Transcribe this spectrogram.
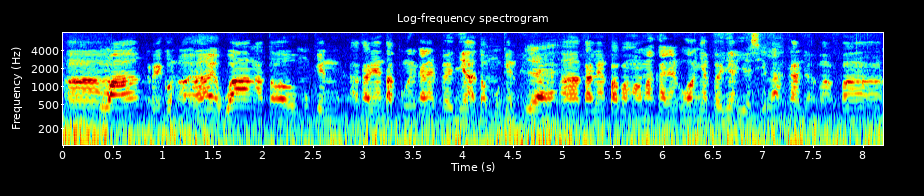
eh, Uang. rekon eh, uang atau mungkin eh, kalian tabungan kalian banyak atau mungkin Ya. eh, kalian papa mama kalian uangnya banyak ya silahkan tidak apa-apa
